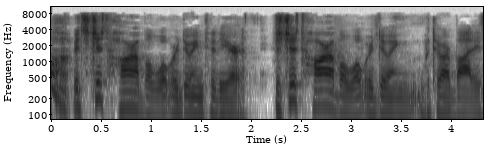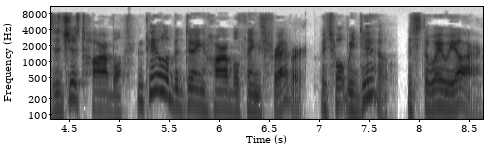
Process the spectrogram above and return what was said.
Oh, it's just horrible what we're doing to the earth. It's just horrible what we're doing to our bodies. It's just horrible. And people have been doing horrible things forever. It's what we do. It's the way we are.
